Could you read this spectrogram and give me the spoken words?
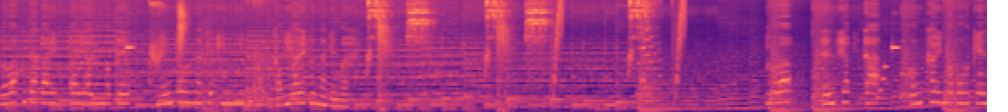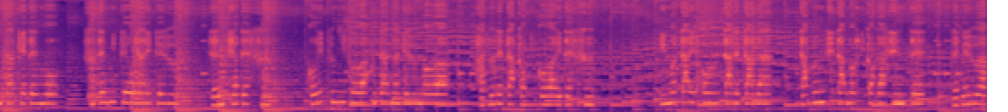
ゾワ札がいっぱいあるので、面倒な敵に、とりあえず投げます。うわ、戦車来た。今回の冒険だけでも、すでに手を焼いてる、戦車です。こいつにゾワ札投げるのは、外れた時怖いです。今大砲撃たれたら、多分下の人が死んで、レベルアッ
